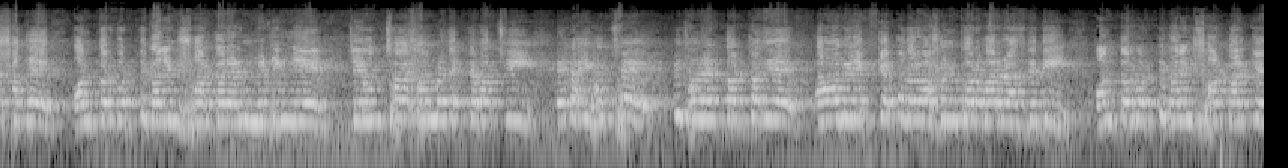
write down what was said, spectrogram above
আপনাদের সাথে অন্তর্বর্তীকালীন সরকারের মিটিং নিয়ে যে উচ্ছ্বাস আমরা দেখতে পাচ্ছি, এটাই হচ্ছে পিছনের দরজা দিয়ে আওয়ামী লীগকে পুনর্বাসন করবার রাজনীতি। অন্তর্বর্তীকালীন সরকারকে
